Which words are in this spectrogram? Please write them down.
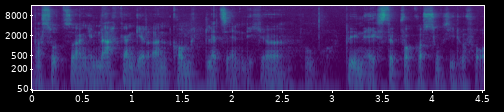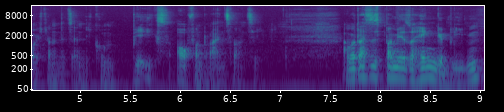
was sozusagen im Nachgang hier dran kommt, letztendlich äh, die nächste Verkostungsvideo für euch dann letztendlich kommt. PX auch von 23. Aber das ist bei mir so hängen geblieben.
